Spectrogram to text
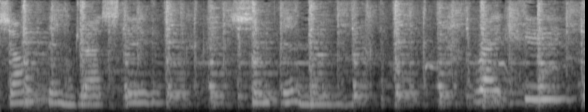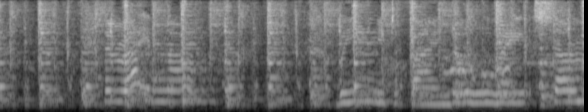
Something drastic, something new. Right here and right now, we need to find a way. Some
